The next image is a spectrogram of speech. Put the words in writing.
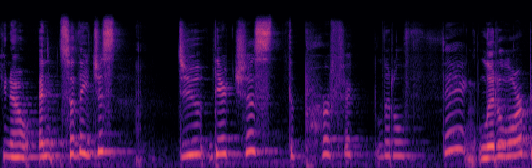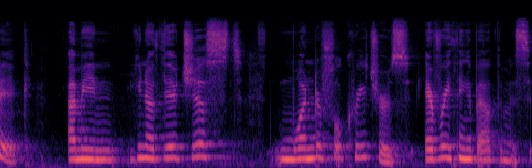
You know, and so they just do. They're just the perfect little thing, little or big. I mean, you know, they're just wonderful creatures. Everything about them is,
